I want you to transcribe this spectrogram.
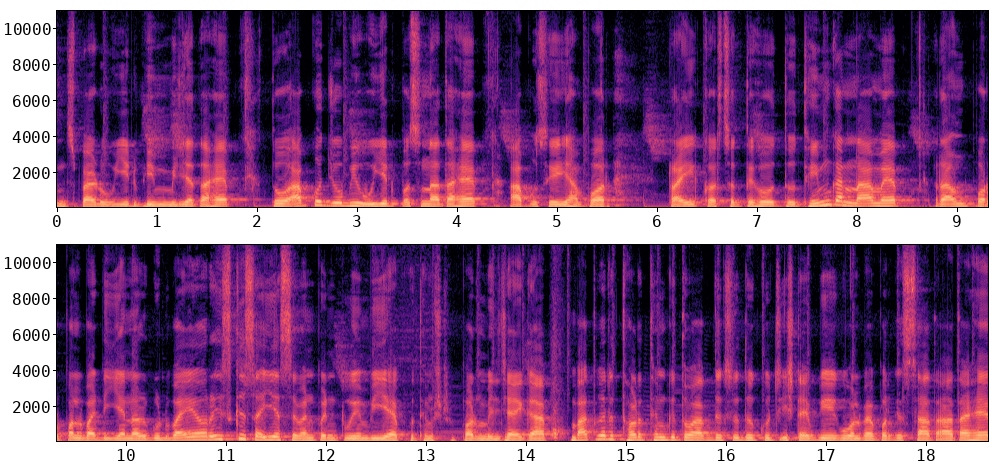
इंस्पायर्ड विज़िट भी मिल जाता है। तो आपको जो भी विज़िट पसंद आता है, आप उसे यहाँ पर ट्राई कर सकते हो। तो थीम का नाम है round purple by designer good bye और इसकी सही है seven point two M B आपको थीम स्टोर पर मिल जाएगा। बात करें थर्ड थीम की तो आप देख सकते हो कुछ इस टाइप की एक वॉलपेपर के साथ आता है।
